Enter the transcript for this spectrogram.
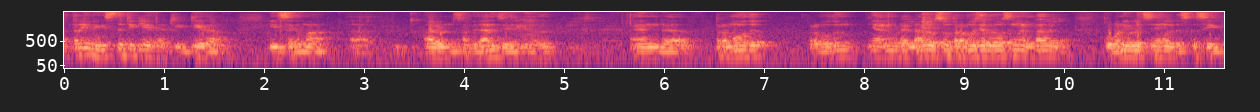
അത്രയും എസ്തറ്റിക്കലി അതിനെ ട്രീറ്റ് ചെയ്താണ് ഈ സിനിമ അരുൺ സംവിധാനം ചെയ്തിരിക്കുന്നത്. ആൻഡ് പ്രമോദ് പ്രമോദും ഞാനും കൂടെ എല്ലാ ദിവസവും പ്രമോദ് ചില ദിവസങ്ങൾ ഉണ്ടാവില്ല. ഫോണിൽ വിളിച്ച് ഞങ്ങൾ ഡിസ്കസ് ചെയ്യും.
